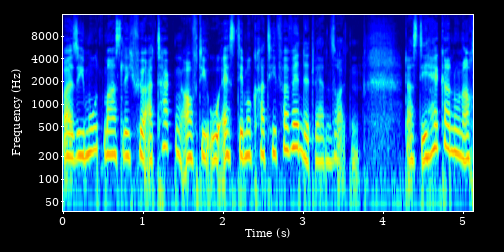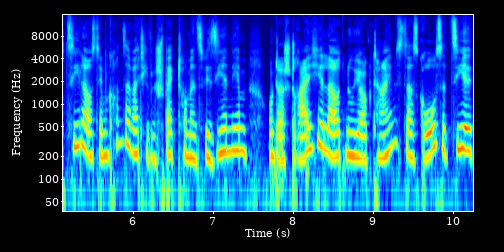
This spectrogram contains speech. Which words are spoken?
weil sie mutmaßlich für Attacken auf die US-Demokratie verwendet werden sollten. Dass die Hacker nun auch Ziele aus dem konservativen Spektrum ins Visier nehmen, unterstreiche laut New York Times das große Ziel,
